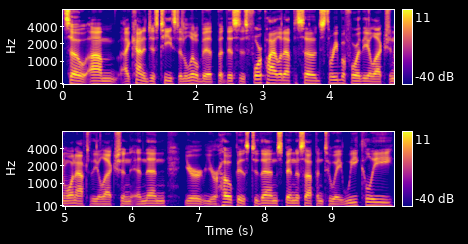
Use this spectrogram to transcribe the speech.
So um, I kind of just teased it a little bit, but this is four pilot episodes, three before the election, one after the election, and then your your hope is to then spin this up into a weekly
